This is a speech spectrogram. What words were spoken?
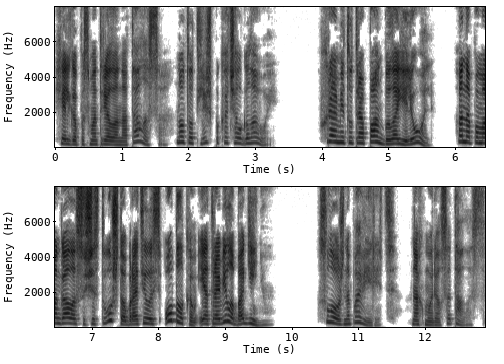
Хельга посмотрела на Талоса, но тот лишь покачал головой. В храме Тутрапан была Елеоль. Она помогала существу, что обратилась облаком и отравила богиню. Сложно поверить, нахмурился Талос.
